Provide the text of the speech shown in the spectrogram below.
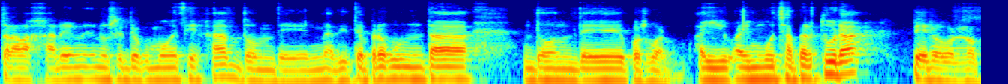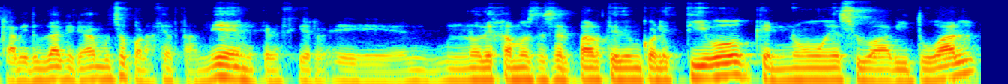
trabajar en, un sitio como Ecija, donde nadie te pregunta, donde, pues bueno, hay, hay mucha apertura, pero no cabe duda que queda mucho por hacer también. Es decir, eh, no dejamos de ser parte de un colectivo que no es lo habitual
